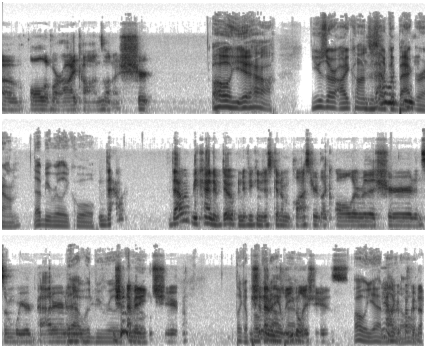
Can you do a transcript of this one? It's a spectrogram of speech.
of all of our icons on a shirt. Oh yeah. Use our icons as like a would be- background. That'd be really cool. That would- that would be kind of dope, and if you can just get them plastered like all over the shirt in some weird pattern, I that mean, would be really you shouldn't have any issue. like a You shouldn't have any legal pattern. issues. Oh yeah, Yeah, not like a polka dot.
